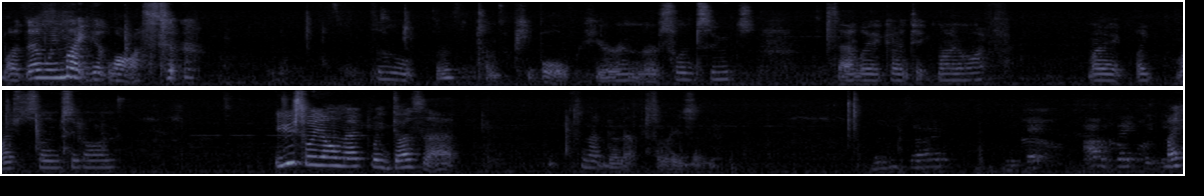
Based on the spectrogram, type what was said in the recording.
But then we might get lost. so there's tons of people over here in their swimsuits. Sadly, I couldn't take mine off. My like my swimsuit on. Usually actually does that. It's not doing that for some reason. I hate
